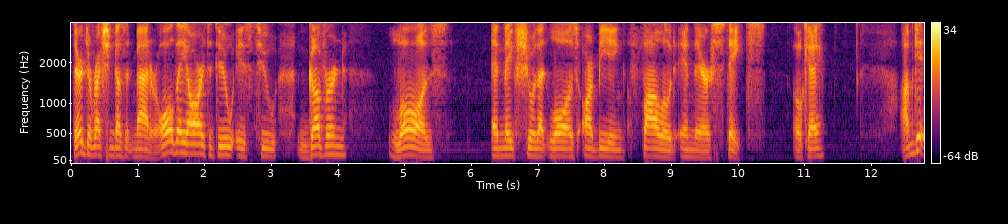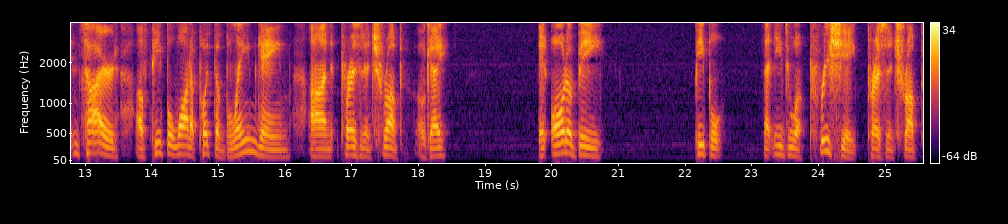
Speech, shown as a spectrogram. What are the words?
Their direction doesn't matter. All they are to do is to govern laws and make sure that laws are being followed in their states. Okay? I'm getting tired of people want to put the blame game on President Trump, okay? It ought to be people that need to appreciate President Trump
